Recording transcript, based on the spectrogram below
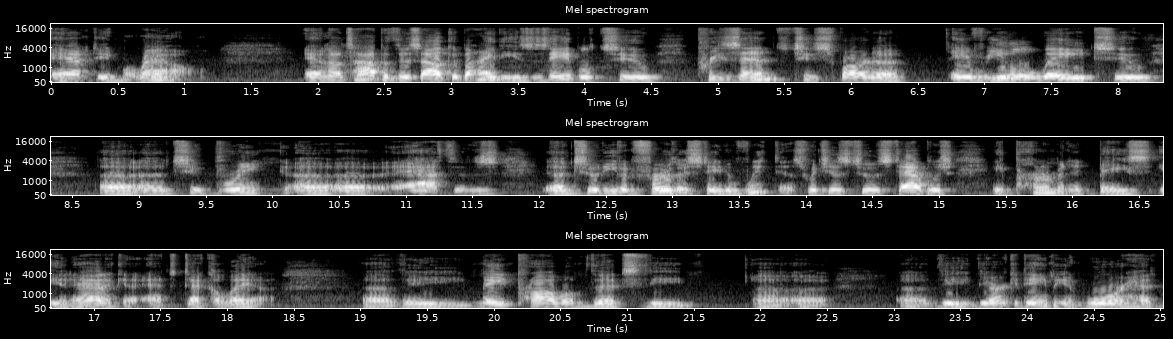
and in morale. And on top of this, Alcibiades is able to present to Sparta a real way to uh, uh, to bring uh, Athens to an even further state of weakness, which is to establish a permanent base in Attica at Decelea. the main problem that the uh, the the Archidamian War had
